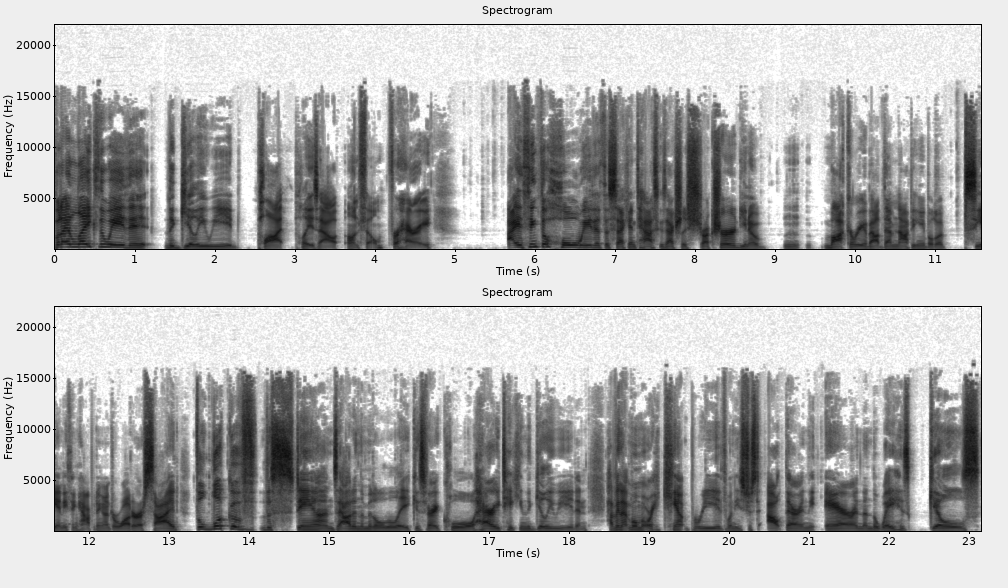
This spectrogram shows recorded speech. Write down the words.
But I like the way that the gillyweed plot plays out on film for Harry. I think the whole way that the second task is actually structured, you know, mockery about them not being able to see anything happening underwater aside, the look of the stands out in the middle of the lake is very cool. Harry taking the gillyweed and having that moment where he can't breathe when he's just out there in the air, and then the way his gills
